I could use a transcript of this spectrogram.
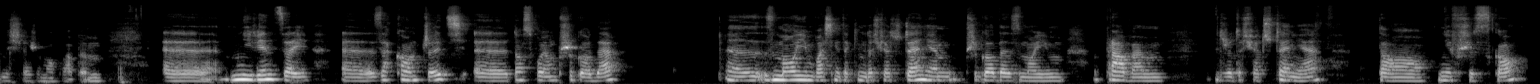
myślę, że mogłabym e, mniej więcej e, zakończyć e, tą swoją przygodę z moim właśnie takim doświadczeniem, przygodę z moim prawem, że doświadczenie to nie wszystko,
